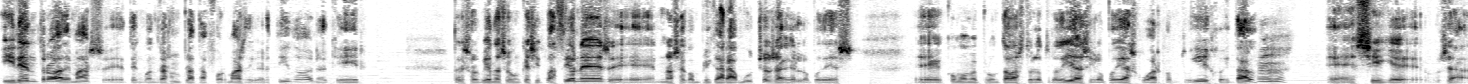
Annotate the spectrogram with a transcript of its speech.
y dentro además eh, te encuentras un plataformas divertido en el que ir resolviendo según qué situaciones, eh, no se complicará mucho, o sea que lo puedes, eh, como me preguntabas tú el otro día, si lo podías jugar con tu hijo y tal, uh -huh. sí que, o sea,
